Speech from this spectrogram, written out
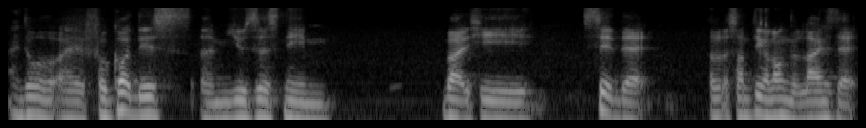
I know I forgot this um, user's name, but he said that uh, something along the lines that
